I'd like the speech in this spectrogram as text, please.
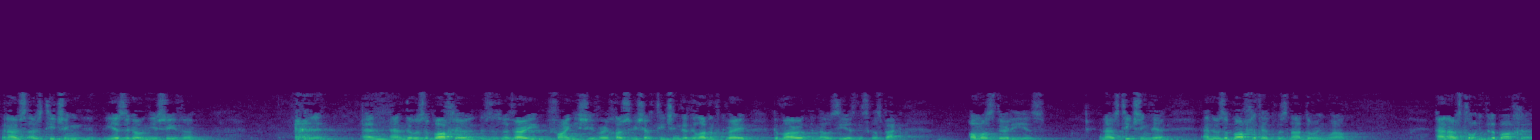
when I was I was teaching years ago in the yeshiva And, and there was a bacher, this is a very fine yeshiva, very close yeshiva. Teaching the 11th grade Gemara in those years. This goes back almost 30 years. And I was teaching there, and there was a bacher that was not doing well. And I was talking to the bacher,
